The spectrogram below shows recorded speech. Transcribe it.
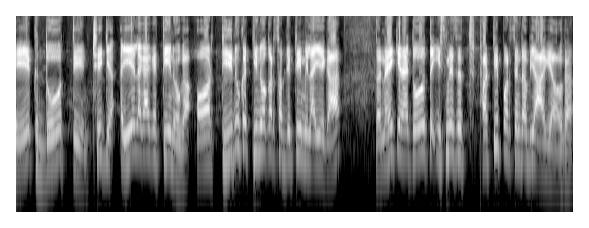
एक दो तीन। ठीक है ये लगा के तीन होगा और तीनों के तीनों अगर सब्जेक्ट ही मिलाइएगा तो नहीं कराए तो, तो इसमें से थर्टी परसेंट अभी आ गया होगा।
